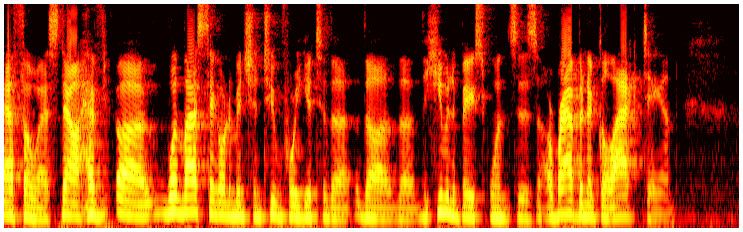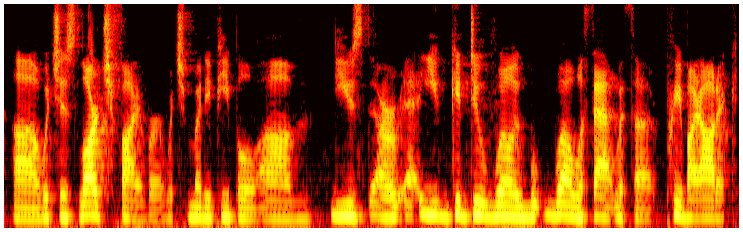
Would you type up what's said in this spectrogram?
FOS. Now, have uh, one last thing I want to mention too before you get to the the the, the human-based ones is arabinogalactan, uh, which is larch fiber, which many people um, use or you could do well well with that with a prebiotic.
